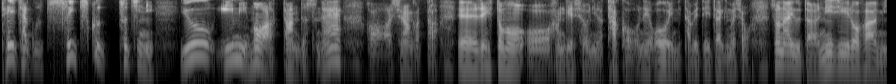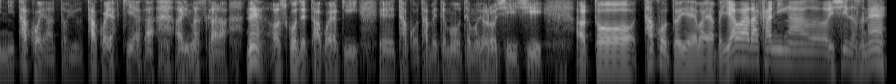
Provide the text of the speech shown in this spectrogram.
定着、吸い付く土にいう意味もあったんですね。はあ、知らんかった。えーぜひとも、半夏生にはタコをね、大いに食べていただきましょう。そんな言うたら、虹色ファーミンにタコ屋というたこ焼き屋がありますから、ね、あそこでたこ焼き、えータコ食べてもうてもよろしいし、あと、タコといえばやっぱ柔らか煮が美味しいですね。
